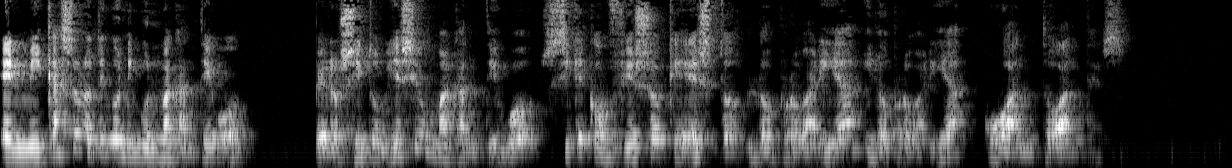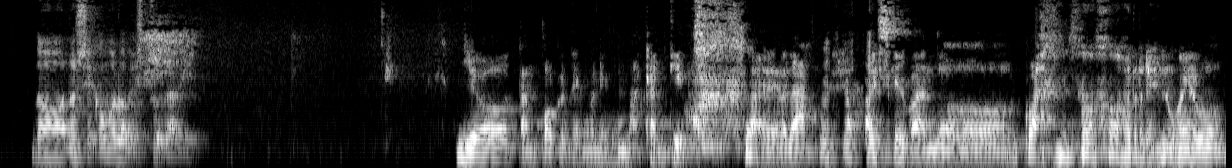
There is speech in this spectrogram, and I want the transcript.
En mi caso no tengo ningún Mac antiguo, pero si tuviese un Mac antiguo, sí que confieso que esto lo probaría y lo probaría cuanto antes. No, no sé cómo lo ves tú, David. Yo tampoco tengo ningún Mac antiguo, la verdad. es que cuando, cuando renuevo,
